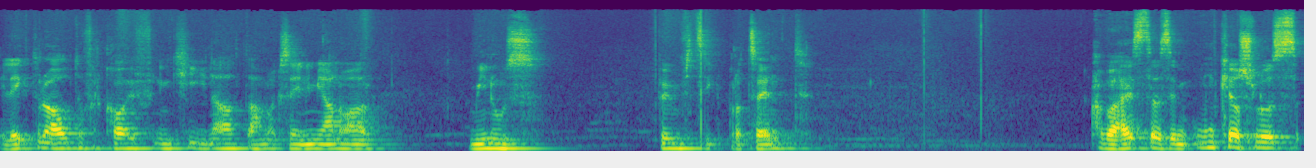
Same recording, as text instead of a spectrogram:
Elektroautoverkäufen in China. Da haben wir gesehen im Januar minus 50 Prozent. Aber heißt das im Umkehrschluss,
